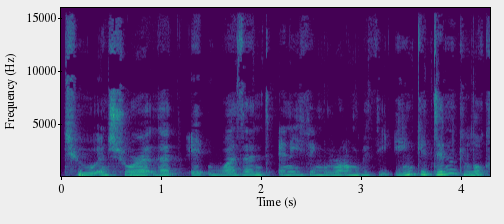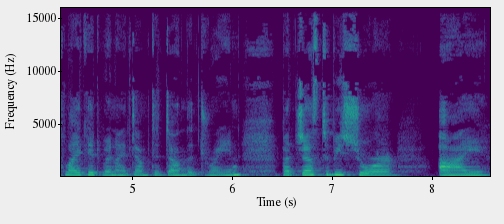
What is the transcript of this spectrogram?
to ensure that it wasn't anything wrong with the ink. It didn't look like it when I dumped it down the drain, but just to be sure, I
